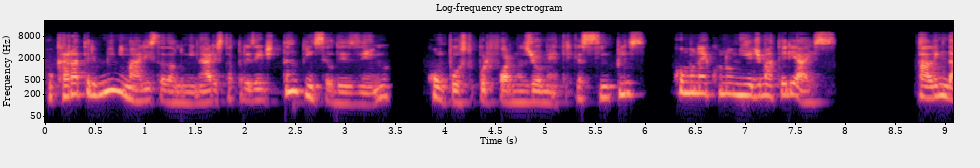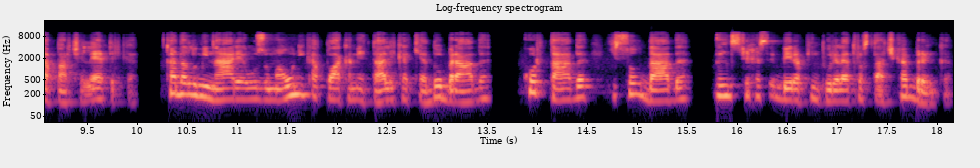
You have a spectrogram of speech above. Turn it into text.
O caráter minimalista da luminária está presente tanto em seu desenho, composto por formas geométricas simples, como na economia de materiais. Além da parte elétrica, cada luminária usa uma única placa metálica que é dobrada, cortada e soldada antes de receber a pintura eletrostática branca.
